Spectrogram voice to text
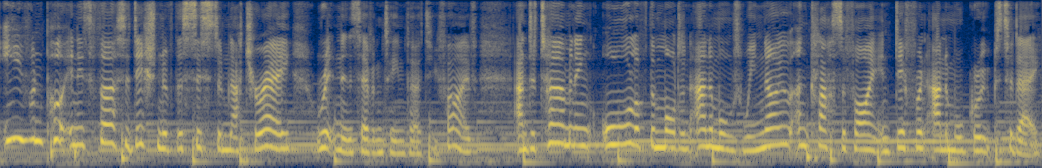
even put in his first edition of the Systema Naturae, written in 1735, and determining all of the modern animals we know and classify in different animal groups today.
